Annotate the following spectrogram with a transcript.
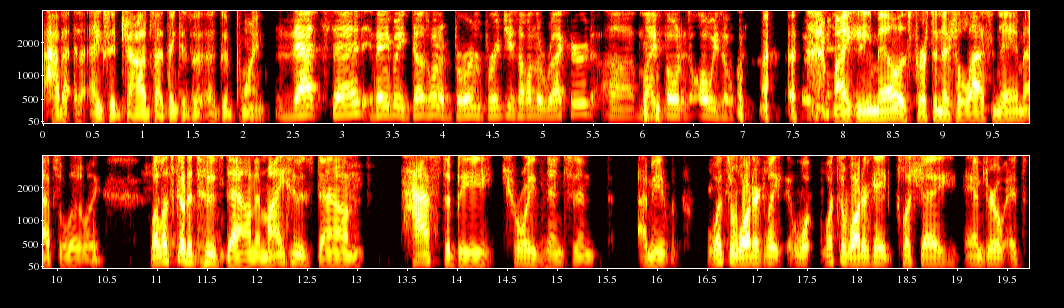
how to exit jobs, I think is a, a good point. That said, if anybody does want to burn bridges on the record, uh, my phone is always open. my email is first initial last name. Absolutely. Well, let's go to who's down, and my who's down has to be Troy Vincent. I mean, what's a Watergate? What's a Watergate cliche, Andrew? It's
